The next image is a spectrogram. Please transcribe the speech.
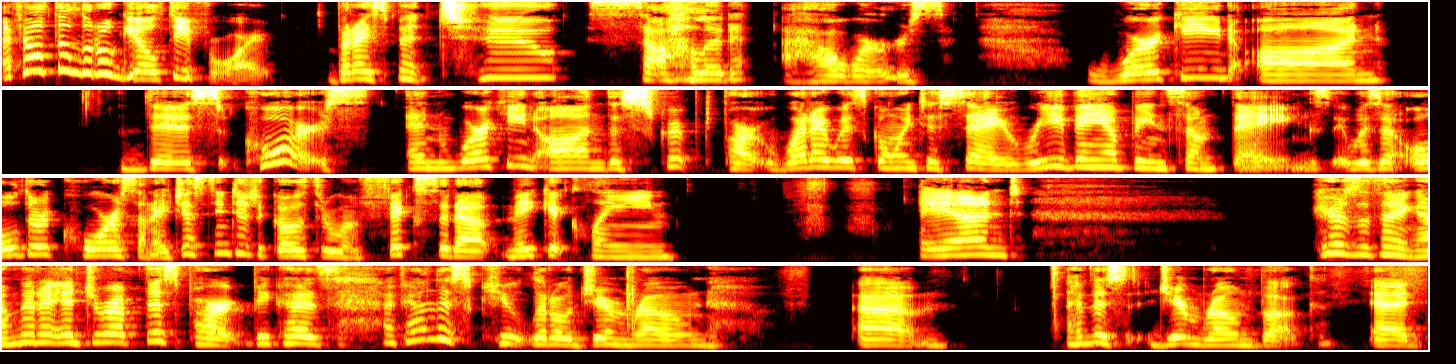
I felt a little guilty for it. But I spent two solid hours working on this course and working on the script part, what I was going to say, revamping some things. It was an older course and I just needed to go through and fix it up, make it clean. And here's the thing I'm going to interrupt this part because I found this cute little Jim Rohn. Um, I have this Jim Rohn book, and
